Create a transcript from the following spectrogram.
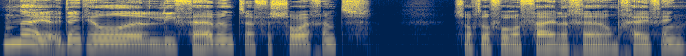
nee, ik denk heel uh, liefhebbend en verzorgend. Zorgt wel voor een veilige omgeving.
